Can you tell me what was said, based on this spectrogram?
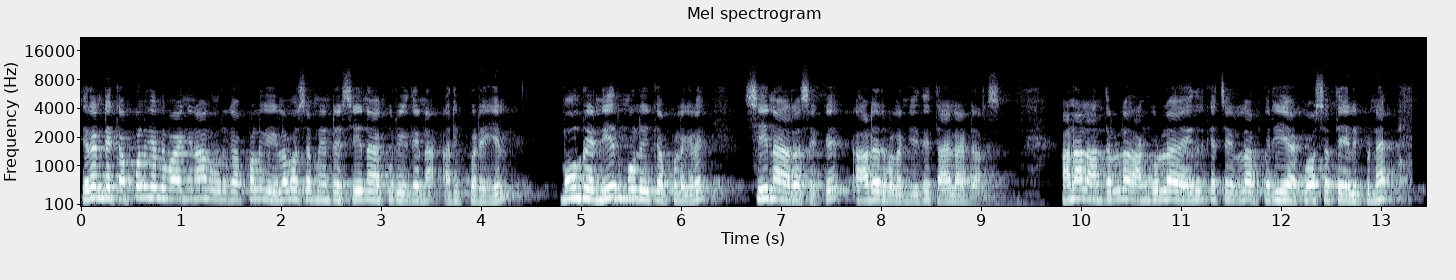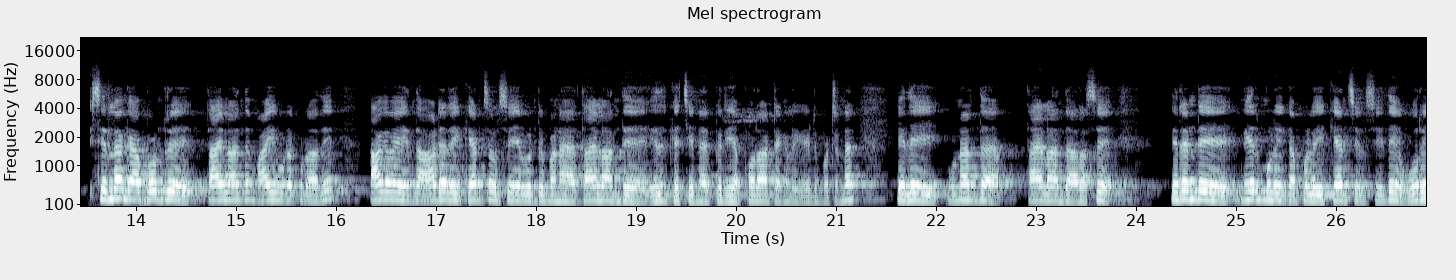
இரண்டு கப்பல்கள் வாங்கினால் ஒரு கப்பலுக்கு இலவசம் என்று சீனா கூறியதன் அடிப்படையில் மூன்று நீர்மூழ்கி கப்பல்களை சீனா அரசுக்கு ஆர்டர் வழங்கியது தாய்லாந்து அரசு. ஆனால் அங்குள்ள அங்குள்ள எதிர்க்கட்சிகள்லாம் பெரிய கோஷத்தை எழுப்பின. ஸ்ரீலங்கா போன்று தாய்லாந்து ஆகிவிடக்கூடாது ஆகவே இந்த ஆர்டரை கேன்சல் செய்ய வேண்டும் என தாய்லாந்து எதிர்க்கட்சியினர் பெரிய போராட்டங்களில் ஈடுபட்டனர். இதை உணர்ந்த தாய்லாந்து அரசு இரண்டு நீர்மூழ்கி கப்பலை கேன்சல் செய்து ஒரு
